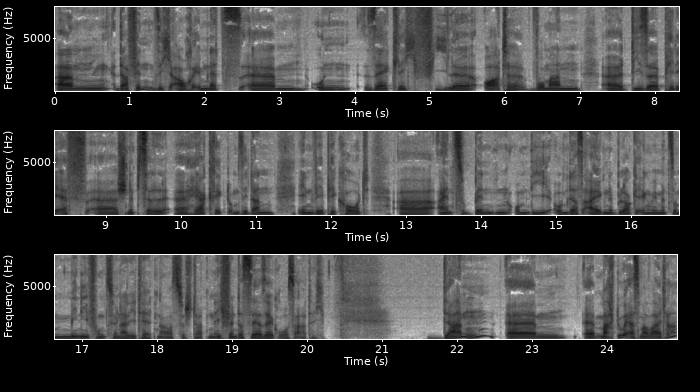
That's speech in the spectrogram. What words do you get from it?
Ähm, da finden sich auch im Netz ähm, unsäglich viele Orte, wo man äh, diese PDF-Schnipsel äh, herkriegt, um sie dann in WP-Code äh, einzubinden, um die, um das eigene Blog irgendwie mit so Mini-Funktionalitäten auszustatten. Ich finde das sehr, sehr großartig. Dann ähm, äh, mach du erstmal weiter.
